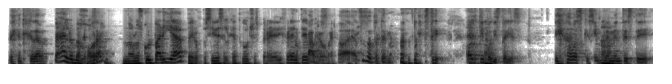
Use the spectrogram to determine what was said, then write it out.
a lo mejor no los culparía, pero pues si eres el head coach esperaría diferente. Pero, bueno. Ah, eso es otro tema. Este, otro tipo de historias. Digamos que simplemente este,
